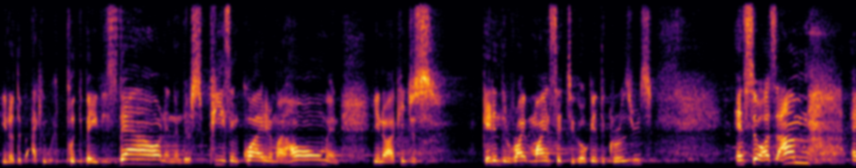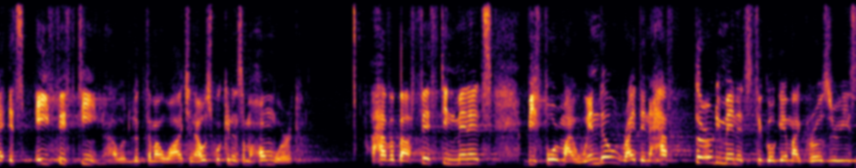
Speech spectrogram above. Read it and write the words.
you know, the, I can put the babies down and then there's peace and quiet in my home and, you know, I can just get in the right mindset to go get the groceries. And so as I'm, it's 8.15, I would look at my watch and I was working on some homework. I have about 15 minutes before my window, right? Then I have 30 minutes to go get my groceries.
